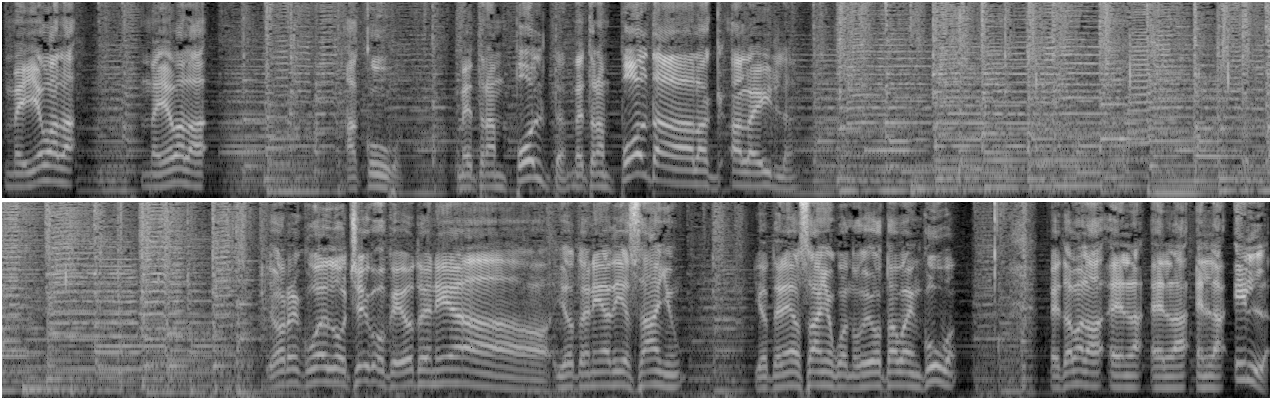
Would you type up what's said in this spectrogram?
me lleva a la me lleva a la a Cuba. Me transporta, me transporta a la, a la isla. Yo recuerdo, chicos, que yo tenía yo tenía 10 años. Yo tenía 10 años cuando yo estaba en Cuba. Estaba en la, en la, en la, en la isla.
